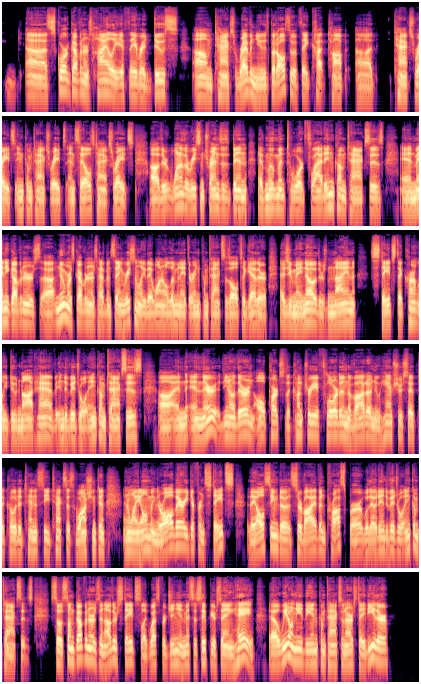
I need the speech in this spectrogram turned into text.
uh, score governors highly if they reduce um, tax revenues, but also if they cut top uh, tax rates, income tax rates, and sales tax rates. Uh, there, one of the recent trends has been a movement toward flat income taxes, and many governors, uh, numerous governors, have been saying recently they want to eliminate their income taxes altogether. As you may know, there's nine states that currently do not have individual income taxes, uh, and and they're you know they're in all parts of the country: Florida, Nevada, New Hampshire, South Dakota, Tennessee, Texas, Washington, and Wyoming. They're all very different states. They all seem to survive and prosper without individual income taxes. So some governors in other states like West Virginia and Mississippi are saying, "Hey, uh, we don't need the income tax in our state either."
